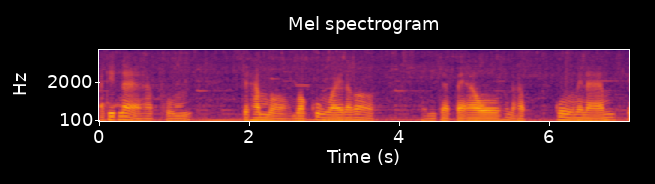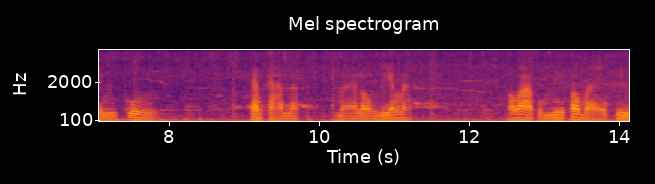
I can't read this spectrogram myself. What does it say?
อาทิตย์หน้าครับผม จะทำบ่อบ่อกุ้งไว้แล้วก็ผมจะไปเอานะครับ กุ้งแม่น้ำเป็นกุ้งกล้ามกามนะครับ มาลองเลี้ยงนะครับ เพราะว่าผมมีเป้าหมายคือ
